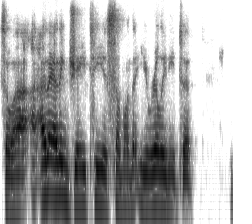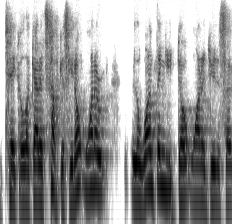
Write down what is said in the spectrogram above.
So uh, I, I think JT is someone that you really need to take a look at. It's tough because you don't want to. The one thing you don't want to do this uh,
